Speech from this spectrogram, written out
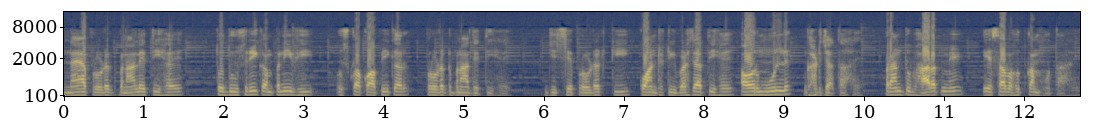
नया प्रोडक्ट बना लेती है तो दूसरी कंपनी भी उसका कॉपी कर प्रोडक्ट बना देती है, जिससे प्रोडक्ट की क्वांटिटी बढ़ जाती है और मूल्य घट जाता है। परंतु भारत में ऐसा बहुत कम होता है।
